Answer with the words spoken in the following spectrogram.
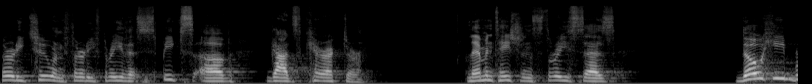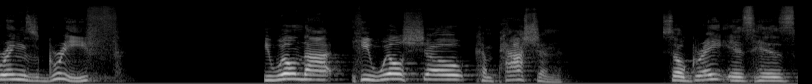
32 and 33 that speaks of God's character. Lamentations 3 says, Though he brings grief, he will not, he will show compassion. So great is his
